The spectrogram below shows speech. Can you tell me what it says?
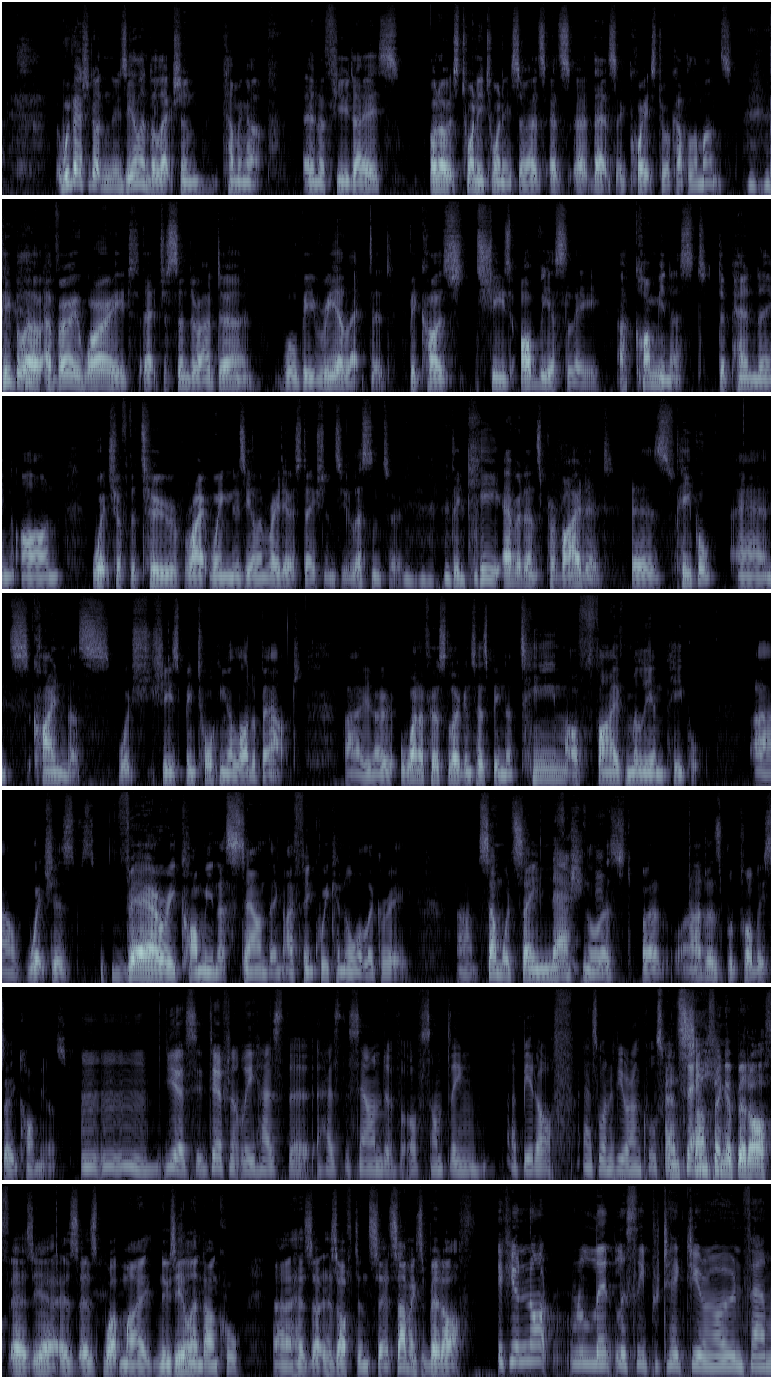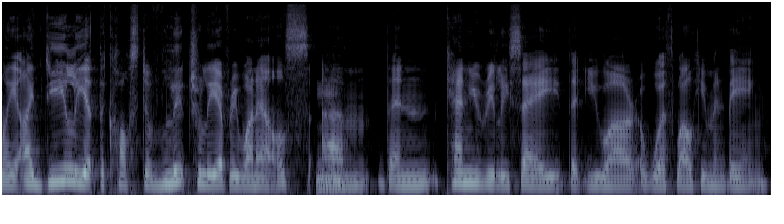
We've actually got the New Zealand election coming up in a few days. Although it's 2020, so it's, it's uh, that equates to a couple of months. People are, are very worried that Jacinda Ardern will be re-elected because she's obviously a communist, depending on which of the two right-wing New Zealand radio stations you listen to. the key evidence provided is people and kindness, which she's been talking a lot about. Uh, you know, one of her slogans has been a team of five million people, uh, which is very communist sounding. I think we can all agree. Um, some would say nationalist, but others would probably say communist. Mm-mm-mm. Yes, it definitely has the has the sound of, of something a bit off, as one of your uncles would and say. And something a bit off, as yeah, as, as what my New Zealand uncle uh, has has often said. Something's a bit off. if you're not relentlessly protect your own family, ideally at the cost of literally everyone else, Mm. um, then can you really say that you are a worthwhile human being?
